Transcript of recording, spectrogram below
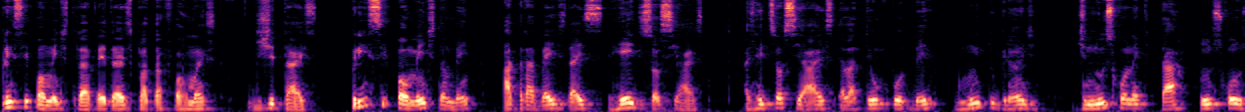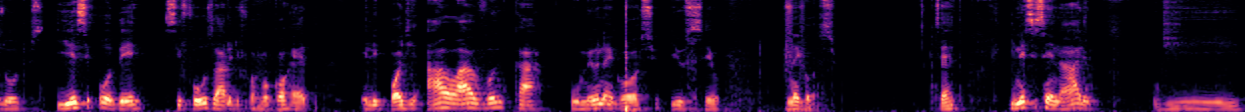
principalmente através das plataformas digitais principalmente também através das redes sociais. As redes sociais, ela tem um poder muito grande de nos conectar uns com os outros. E esse poder, se for usado de forma correta, ele pode alavancar o meu negócio e o seu negócio. Certo? E nesse cenário de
